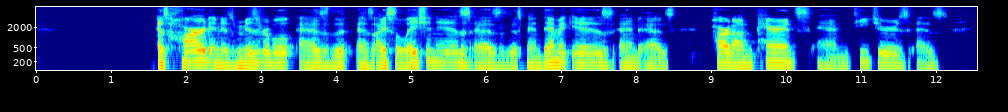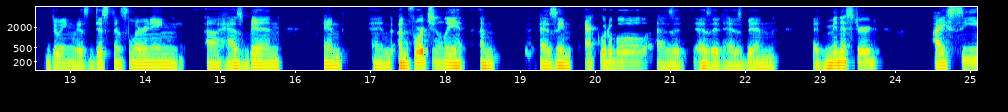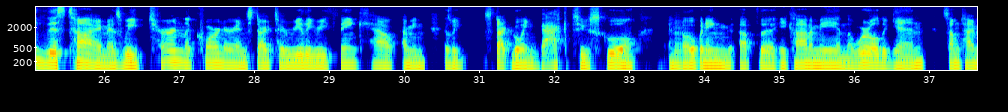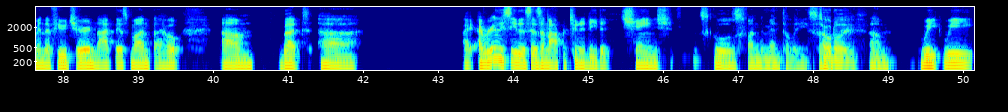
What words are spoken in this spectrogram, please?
as hard and as miserable as the as isolation is, as this pandemic is, and as hard on parents and teachers as doing this distance learning uh, has been, and and unfortunately, and as inequitable as it as it has been administered i see this time as we turn the corner and start to really rethink how i mean as we start going back to school and opening up the economy and the world again sometime in the future not this month i hope. Um, but uh, I, I really see this as an opportunity to change schools fundamentally so totally. um, we we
